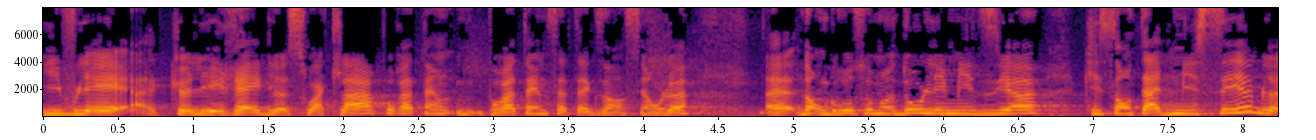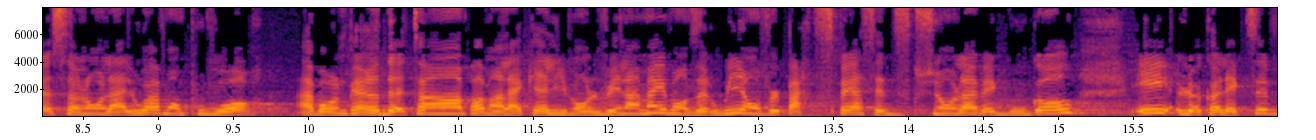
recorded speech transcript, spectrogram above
il voulait que les règles soient claires pour atteindre, pour atteindre cette exemption-là. Euh, donc, grosso modo, les médias qui sont admissibles selon la loi vont pouvoir avoir une période de temps pendant laquelle ils vont lever la main, ils vont dire oui, on veut participer à cette discussion-là avec Google. Et le collectif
